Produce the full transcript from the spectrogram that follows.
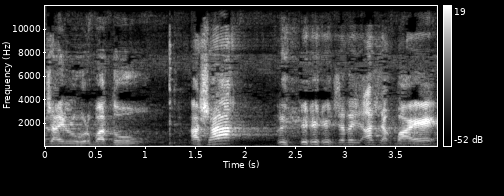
cai luhur batu. Asak? Sana asak bae.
